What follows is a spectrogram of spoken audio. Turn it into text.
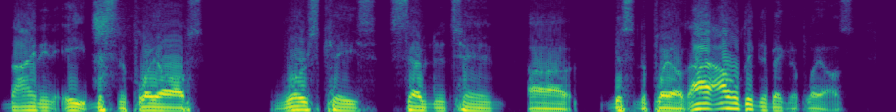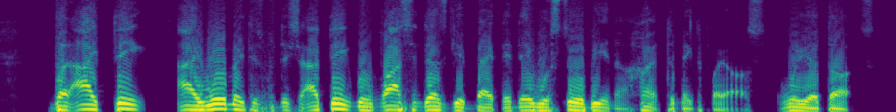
nine and eight missing the playoffs. Worst case seven and ten uh, missing the playoffs. I, I don't think they're making the playoffs, but I think I will make this prediction. I think when Watson does get back, that they will still be in a hunt to make the playoffs. What are your thoughts?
